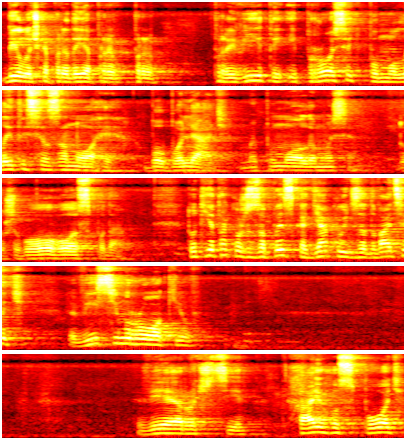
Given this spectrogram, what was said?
Білочка передає при, при, привіти і просять помолитися за ноги, бо болять. Ми помолимося до живого Господа. Тут є також записка, дякують за 28 років. Вірочці, хай Господь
